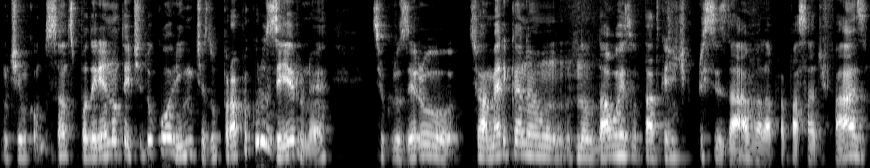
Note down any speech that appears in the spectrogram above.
um time como o Santos. Poderia não ter tido o Corinthians, o próprio Cruzeiro, né? Se o Cruzeiro, se o América não, não dá o resultado que a gente precisava lá para passar de fase,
